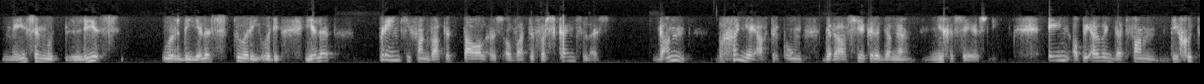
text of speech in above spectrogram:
mense moet lees oor die hele storie, oor die hele prentjie van wat 'n taal is of wat 'n verskynsel is, dan begin jy agterkom dat daar sekere dinge nie gesê is nie en op die ou end dat van die goed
